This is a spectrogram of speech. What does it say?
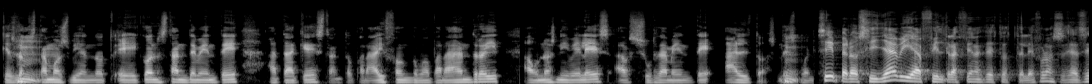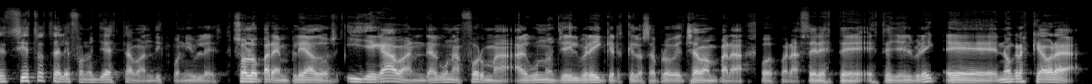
que es lo que hmm. estamos viendo eh, constantemente, ataques tanto para iPhone como para Android a unos niveles absurdamente altos. Hmm. Sí, pero si ya había filtraciones de estos teléfonos, o sea, si, estos teléfonos ya estaban disponibles solo para empleados y llegaban de alguna forma algunos jailbreakers que los aprovechaban para, pues, para hacer este, este jailbreak, eh, ¿no crees que ahora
